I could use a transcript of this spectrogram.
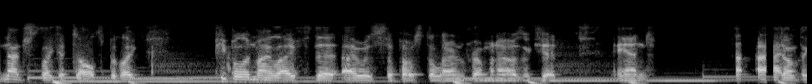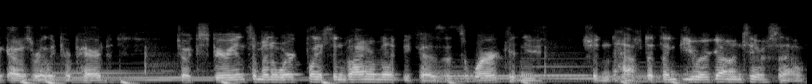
not just like adults, but like people in my life that I was supposed to learn from when I was a kid. And I don't think I was really prepared to experience them in a workplace environment because it's work and you shouldn't have to think you were going to. So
